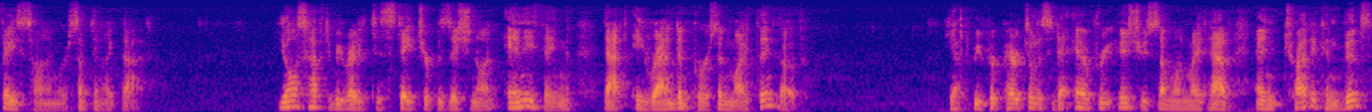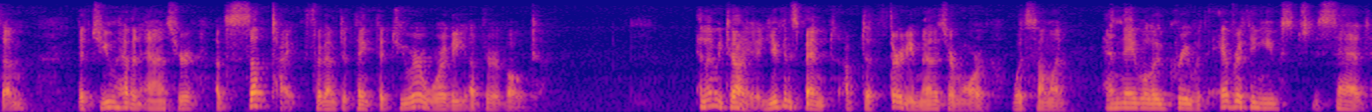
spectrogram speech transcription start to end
FaceTime or something like that. You also have to be ready to state your position on anything that a random person might think of. You have to be prepared to listen to every issue someone might have and try to convince them that you have an answer of some type for them to think that you are worthy of their vote. And let me tell you, you can spend up to 30 minutes or more with someone and they will agree with everything you've said.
